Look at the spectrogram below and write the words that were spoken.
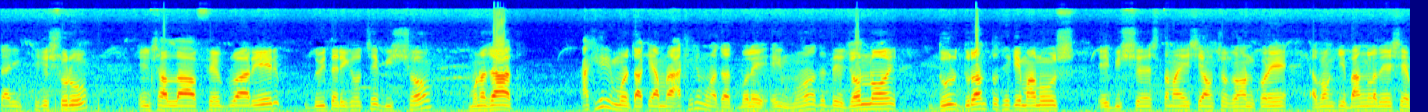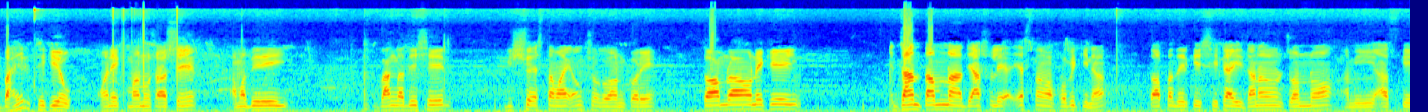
তারিখ থেকে শুরু। ইনশাল্লাহ ফেব্রুয়ারির দুই তারিখে হচ্ছে বিশ্ব মোনাজাত। আখিরি মোনাজাতকে আমরা আখিরি মোনাজাত বলে, এই মোনাজাতের জন্যই দূর দূরান্ত থেকে মানুষ এই বিশ্ব ইস্তেমায় এসে অংশগ্রহণ করে এবং কি বাংলাদেশের বাহির থেকেও অনেক মানুষ আসে। আমাদের এই বাংলাদেশের বিশ্ব ইস্তেমায় অংশগ্রহণ করে। তো আমরা অনেকেই জানতাম না যে আসলে ইস্তেমা হবে কি না তো আপনাদেরকে সেটাই জানানোর জন্য আমি আজকে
